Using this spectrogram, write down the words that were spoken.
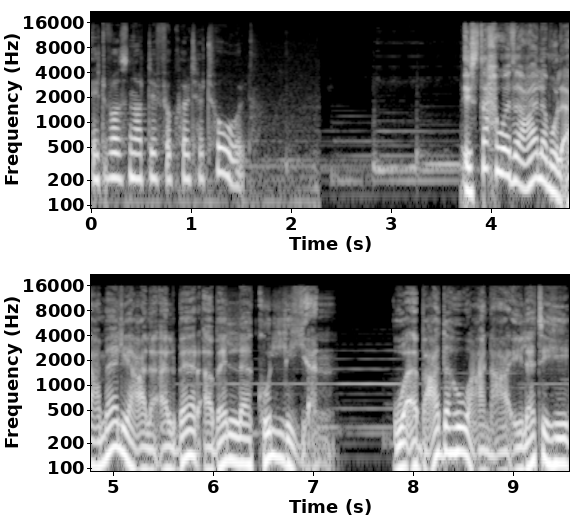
It was not difficult at all. استحوذ عالم الأعمال على ألبير أبيلا كلياً، وأبعده عن عائلته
